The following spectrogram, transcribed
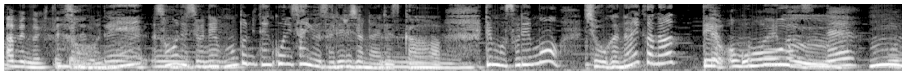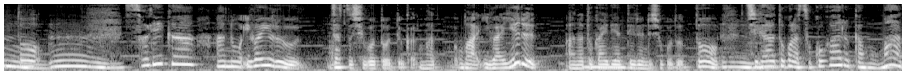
雨の日とかもね。そうですよね。本当に天候に左右されるじゃないですか、でもそれもしょうがないかなって思いますね、本当、うん、それがあのいわゆる雑仕事というか、まあまあ、いわゆるあの都会でやっているんで仕事と違うところはそこがあるかも、まあ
